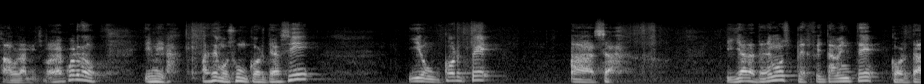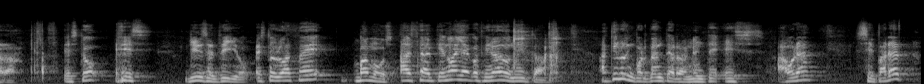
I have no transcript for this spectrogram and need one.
ahora mismo, ¿de acuerdo? Y mira, hacemos un corte así y un corte así. Y ya la tenemos perfectamente cortada. Esto es bien sencillo. Esto lo hace, vamos, hasta el que no haya cocinado nunca. Aquí lo importante realmente es ahora separar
